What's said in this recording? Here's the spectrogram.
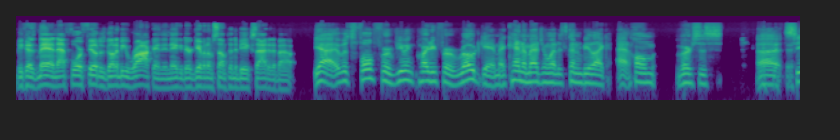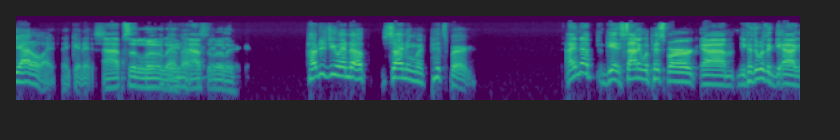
because, man, that Ford Field is going to be rocking and they, they're giving them something to be excited about. Yeah, it was full for viewing party for a road game. I can't imagine what it's going to be like at home versus uh, Seattle. I think it is. Absolutely, absolutely. How did you end up signing with Pittsburgh? I ended up signing with Pittsburgh um, because there was a uh,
